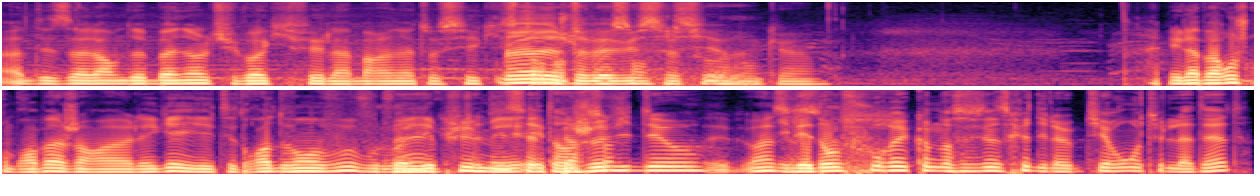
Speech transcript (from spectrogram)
à des alarmes de bagnole, tu vois qu'il fait la marionnette aussi, qui Ouais, se vu, sens et celle-ci, tout, ouais. donc, euh. Et là, par contre, je comprends pas. Genre, euh, les gars, il était droit devant vous, vous le Ouais, voyez plus, mais c'est et un jeu vidéo. et- Il est dans le fourré comme dans Assassin's Creed, il a le petit rond au-dessus de la tête.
